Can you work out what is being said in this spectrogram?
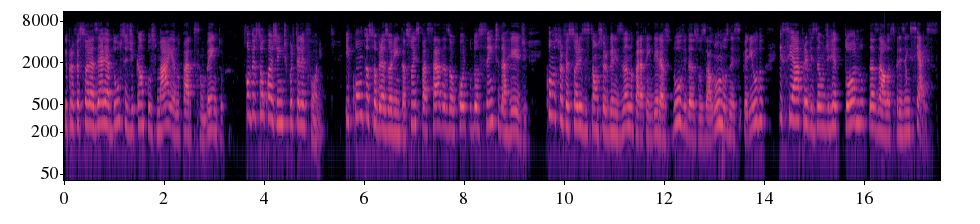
e professora Zélia Dulce de Campos Maia, no Parque São Bento, conversou com a gente por telefone e conta sobre as orientações passadas ao corpo docente da rede como os professores estão se organizando para atender às dúvidas dos alunos nesse período e se há previsão de retorno das aulas presenciais.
